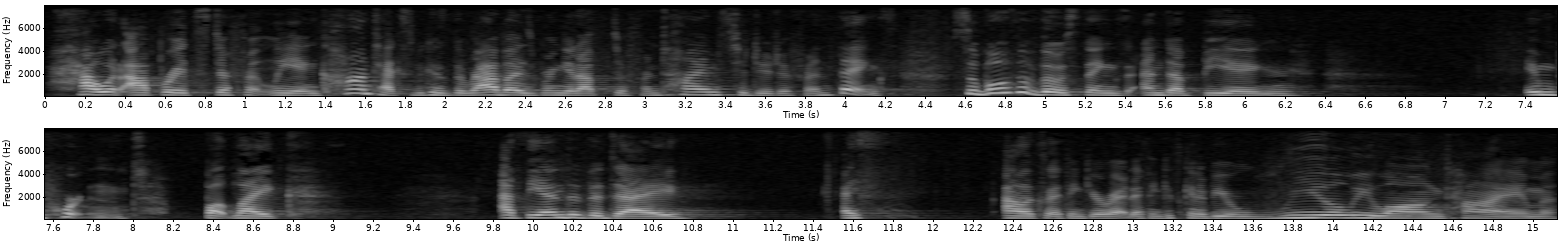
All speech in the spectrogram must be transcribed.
how it operates differently in context because the rabbis bring it up different times to do different things. So both of those things end up being important, but like at the end of the day, I th- Alex, I think you're right. I think it's going to be a really long time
